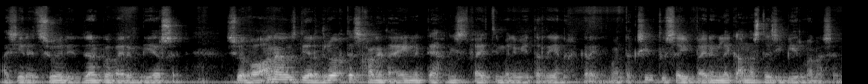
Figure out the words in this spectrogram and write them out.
as jy dit so die drukbeweiding deursit." So waar ander ons deur droogtes gaan het hy eintlik tegnies 15 mm reën gekry want ek sien toe sy veiding lyk anders as die buurman as hy.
